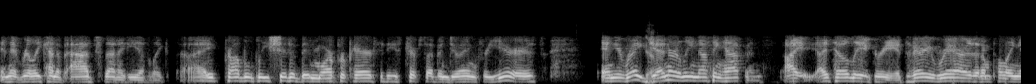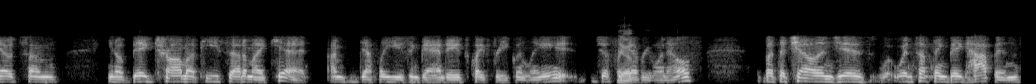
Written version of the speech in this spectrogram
and it really kind of adds to that idea of like I probably should have been more prepared for these trips I've been doing for years. And you're right. Yeah. Generally, nothing happens. I, I totally agree. It's very rare that I'm pulling out some you know, big trauma piece out of my kit. I'm definitely using band-aids quite frequently, just like Yep. everyone else. But the challenge is when something big happens,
